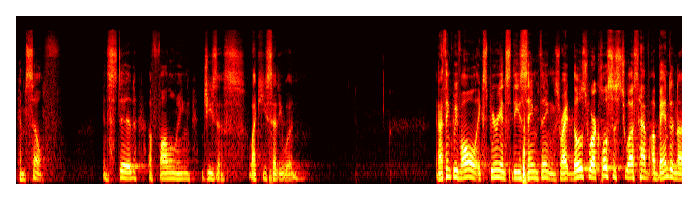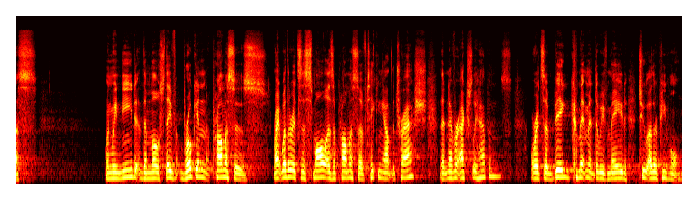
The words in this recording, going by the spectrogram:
himself instead of following Jesus like he said he would. And I think we've all experienced these same things, right? Those who are closest to us have abandoned us when we need them most. They've broken promises, right? Whether it's as small as a promise of taking out the trash that never actually happens, or it's a big commitment that we've made to other people,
